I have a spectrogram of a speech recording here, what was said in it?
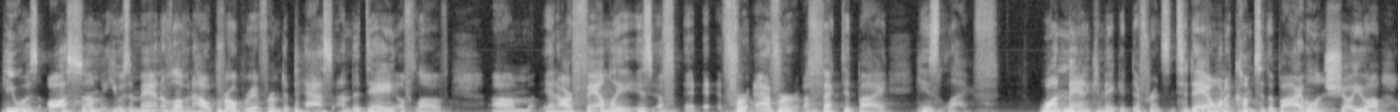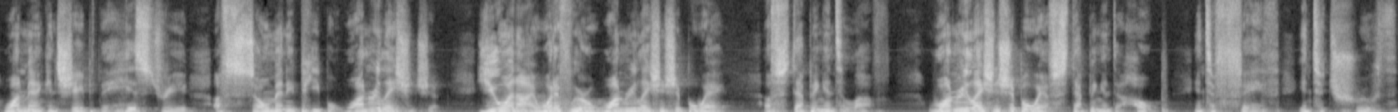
He was awesome. He was a man of love, and how appropriate for him to pass on the day of love. Um, and our family is forever affected by his life. One man can make a difference. And today I want to come to the Bible and show you how one man can shape the history of so many people. One relationship. You and I, what if we were one relationship away of stepping into love? One relationship away of stepping into hope into faith, into truth,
